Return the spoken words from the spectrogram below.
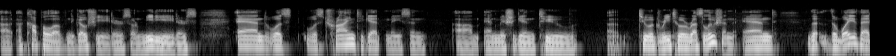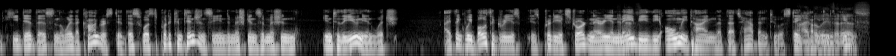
a, couple of negotiators or mediators, and was was trying to get Mason um, and Michigan to uh, to agree to a resolution. And the the way that he did this and the way that Congress did this was to put a contingency into Michigan's admission into the Union, which I think we both agree is is pretty extraordinary and maybe the only time that that's happened to a state. I believe it is.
